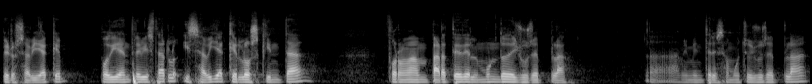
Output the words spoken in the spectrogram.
Pero sabía que podía entrevistarlo y sabía que los Quintá formaban parte del mundo de Josep Pla. Uh, a mí me interesa mucho Josep Pla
